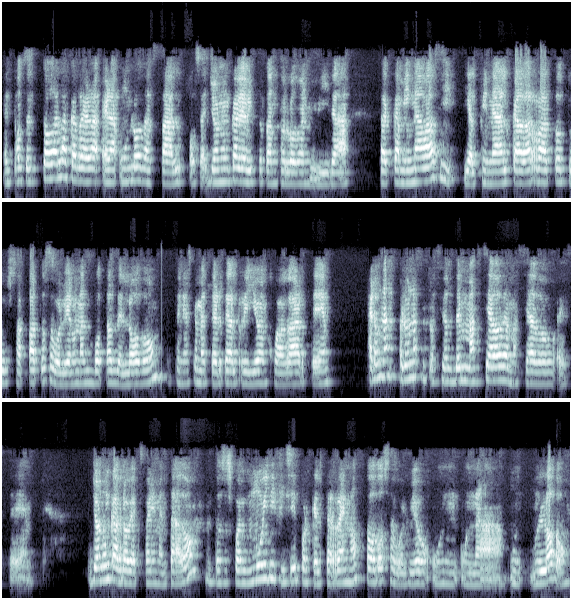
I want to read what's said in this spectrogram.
Entonces, toda la carrera era un lodazal, o sea, yo nunca había visto tanto lodo en mi vida. O sea, caminabas y, y, al final cada rato tus zapatos se volvían unas botas de lodo, tenías que meterte al río, enjuagarte. Era una, era una situación demasiado, demasiado, este, yo nunca lo había experimentado, entonces fue muy difícil porque el terreno todo se volvió un, una, un, un lodo.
